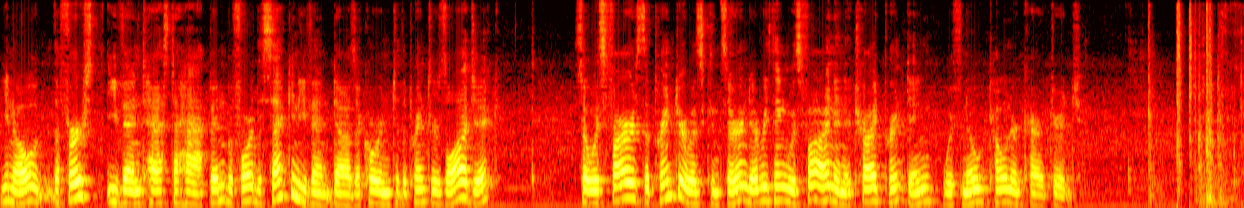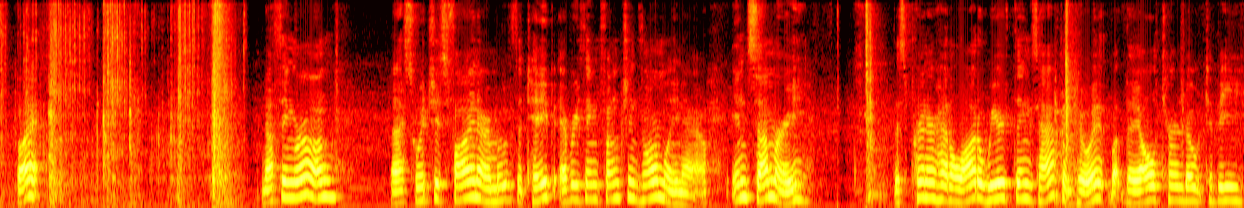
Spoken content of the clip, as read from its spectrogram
You know, the first event has to happen before the second event does, according to the printer's logic. So as far as the printer was concerned, everything was fine and it tried printing with no toner cartridge. But, nothing wrong. That switch is fine, I removed the tape, everything functions normally now. In summary, this printer had a lot of weird things happen to it, but they all turned out to be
